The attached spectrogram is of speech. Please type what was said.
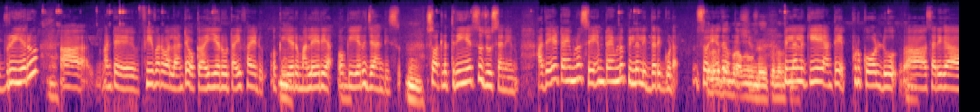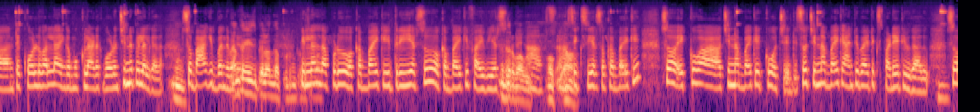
ఎవ్రీ ఇయర్ అంటే ఫీవర్ వల్ల అంటే ఒక ఇయర్ టైఫాయిడ్ ఒక ఇయర్ మలేరియా ఒక ఇయర్ జాండీస్. సో అట్లా త్రీ ఇయర్స్ చూసాను నేను. అదే టైంలో సేమ్ టైంలో పిల్లలు ఇద్దరికి కూడా. సో ఏదో పిల్లలకి? అంటే ఎప్పుడు కోల్డ్ సరిగా అంటే కోల్డ్ వల్ల ఇంకా ముక్కులు ఆడకపోవడం చిన్న పిల్లలు కదా. సో బాగా ఇబ్బంది పిల్లలు అప్పుడు ఒక అబ్బాయికి త్రీ ఇయర్స్ ఒక అబ్బాయికి ఫైవ్ ఇయర్స్. సిక్స్ ఇయర్స్ ఒక అబ్బాయికి. సో ఎక్కువ చిన్న అబ్బాయికి ఎక్కువ వచ్చేది. సో చిన్న అబ్బాయికి యాంటీబయాటిక్స్ పడేటివి కాదు. సో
